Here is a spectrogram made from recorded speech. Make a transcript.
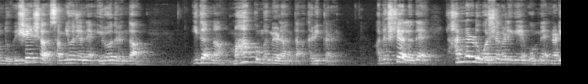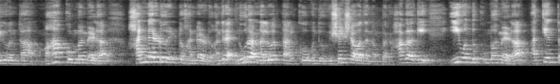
ಒಂದು ವಿಶೇಷ ಸಂಯೋಜನೆ ಇರೋದ್ರಿಂದ ಇದನ್ನು ಮಹಾಕುಂಭಮೇಳ ಅಂತ ಕರೀತಾರೆ. ಅದಷ್ಟೇ ಅಲ್ಲದೆ ಹನ್ನೆರಡು ವರ್ಷಗಳಿಗೆ ಒಮ್ಮೆ ನಡೆಯುವಂತಹ ಮಹಾಕುಂಭಮೇಳ ಹನ್ನೆರಡು ಇಂಟು ಹನ್ನೆರಡು ಅಂದರೆ ನೂರ ನಲವತ್ನಾಲ್ಕು ಒಂದು ವಿಶೇಷವಾದ ನಂಬರ್ ಹಾಗಾಗಿ ಈ ಒಂದು ಕುಂಭಮೇಳ ಅತ್ಯಂತ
